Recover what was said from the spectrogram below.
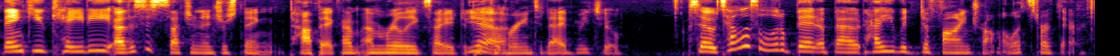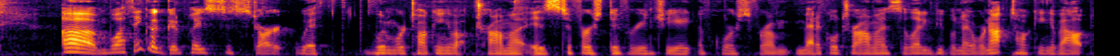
thank you, Katie. Uh, this is such an interesting topic. I'm, I'm really excited to pick yeah, your brain today. Me too. So tell us a little bit about how you would define trauma. Let's start there. Um, well, I think a good place to start with when we're talking about trauma is to first differentiate, of course, from medical trauma. So letting people know we're not talking about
